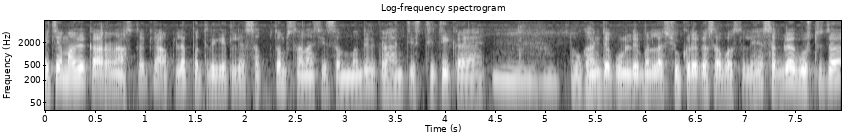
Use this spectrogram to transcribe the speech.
याच्या मागे कारण असतं की आपल्या पत्रिकेतल्या सप्तम स्थानाशी संबंधित ग्रहांची स्थिती काय आहे? दोघांच्या कुंडलीमधला शुक्र कसा बसलेला ह्या सगळ्या गोष्टीचा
